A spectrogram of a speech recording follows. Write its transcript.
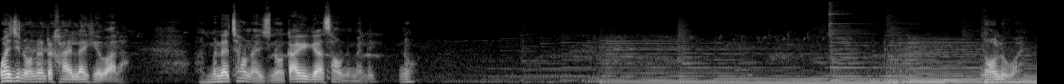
ဝိုင်းကျွန်တော်နဲ့တစ်ခါလိုက်ခဲ့ပါလားမနေ့6နာရီကျွန်တော်ကားကိကစောင့်နေမယ်လေ နော်နော်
